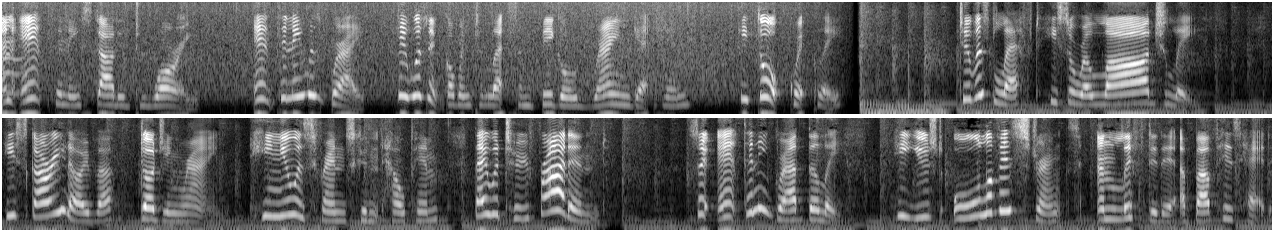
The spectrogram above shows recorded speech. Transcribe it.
And Anthony started to worry. Anthony was brave. He wasn't going to let some big old rain get him. He thought quickly. To his left, he saw a large leaf. He scurried over, dodging rain. He knew his friends couldn't help him. They were too frightened. So Anthony grabbed the leaf. He used all of his strength and lifted it above his head.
